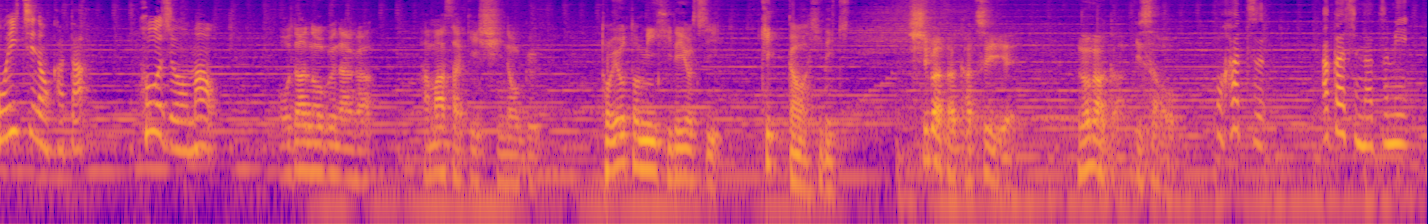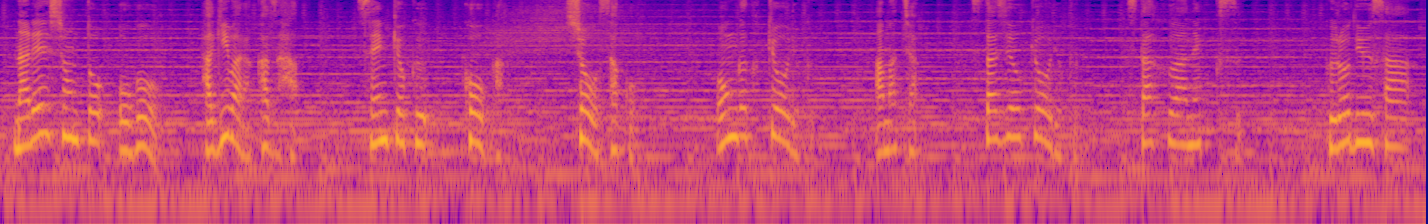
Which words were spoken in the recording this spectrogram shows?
お市の方北条真央。織田信長浜崎忍豊臣秀吉吉川秀樹。柴田勝家野中勲。お初明石夏美ナレーションとお号萩原和葉。選曲効果小佐子音楽協力アマチャスタジオ協力スタッフアネックス。プロデューサー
